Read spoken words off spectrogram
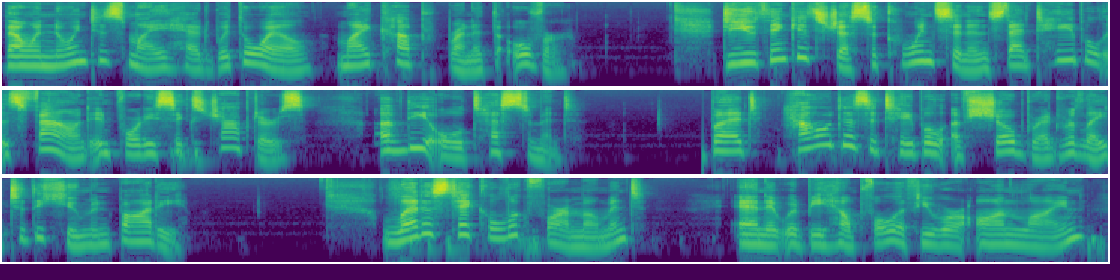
Thou anointest my head with oil, my cup runneth over. Do you think it's just a coincidence that table is found in 46 chapters of the Old Testament? But how does a table of showbread relate to the human body? Let us take a look for a moment and it would be helpful if you were online.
